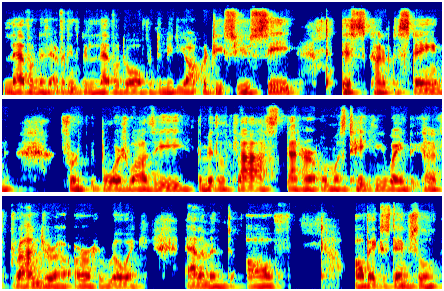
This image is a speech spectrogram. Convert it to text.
levelness, everything's been leveled off into mediocrity. So you see this kind of disdain for the bourgeoisie, the middle class, that are almost taking away the kind of grandeur or heroic element of of existential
